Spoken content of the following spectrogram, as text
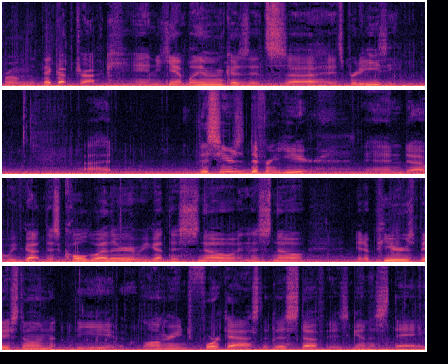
from the pickup truck, and you can't blame them because it's uh, it's pretty easy. Uh, this year's a different year, and uh, we've got this cold weather, we got this snow, and this snow. It appears, based on the long range forecast, that this stuff is to stay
